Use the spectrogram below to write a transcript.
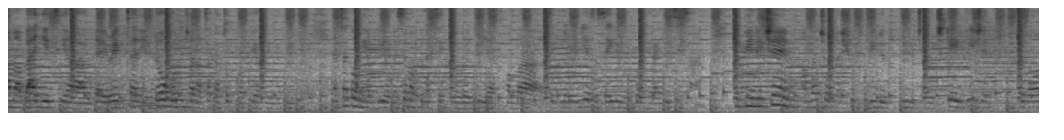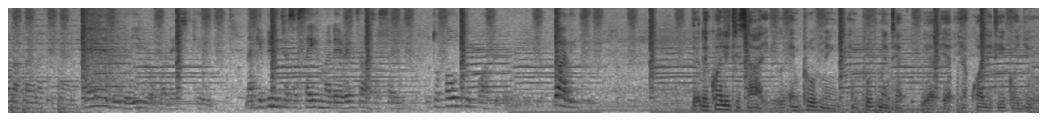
ama budget ya director ni ndogo, mtu anataka tu kuapia kwenye video. Nataka uniambie, umesema kuna teknolojia, kwamba teknolojia sasa hivi imekuwa ni rahisi sana. Kipindi chenu ambacho una shoot video, kipindi cha HK Vision, tunaona pale natingani eh, dodo hili wa HK, na kipindi cha sasa hivi, madirekta wa sasa hivi, utofauti uko wapi kwenye quality? the, the quality is high. Improvement, improvement ya, ya, ya, quality iko juu.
